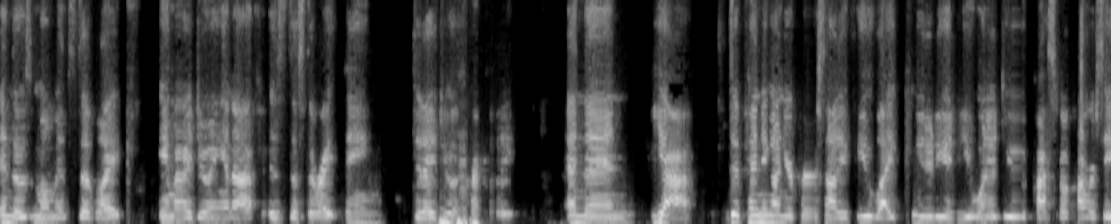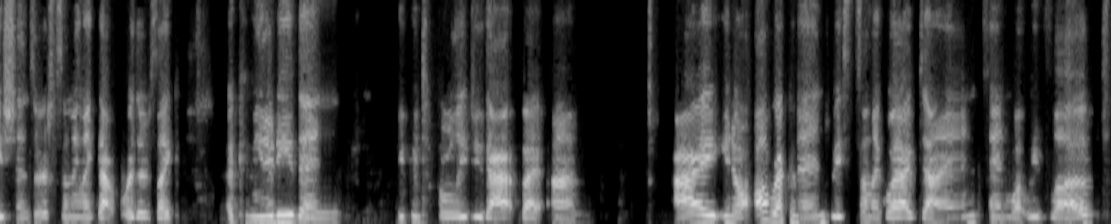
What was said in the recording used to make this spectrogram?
in those moments of like, am I doing enough? Is this the right thing? Did I do mm-hmm. it correctly? And then, yeah, depending on your personality, if you like community and you want to do classical conversations or something like that, where there's like a community, then you can totally do that. But um, I, you know, I'll recommend based on like what I've done and what we've loved,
